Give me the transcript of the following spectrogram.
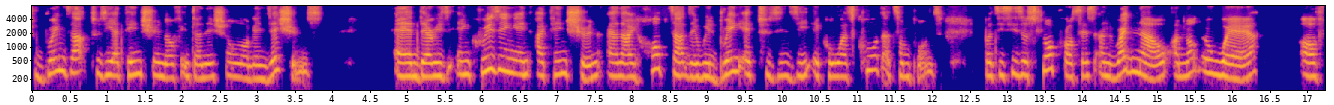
to bring that to the attention of international organizations. And there is increasing in attention, and I hope that they will bring it to the, the ECOWAS court at some point. But this is a slow process, and right now, I'm not aware of,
